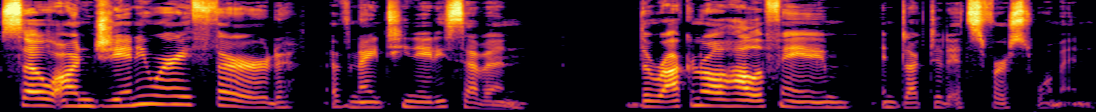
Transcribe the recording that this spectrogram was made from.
So on January 3rd of 1987, the Rock and Roll Hall of Fame inducted its first woman.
